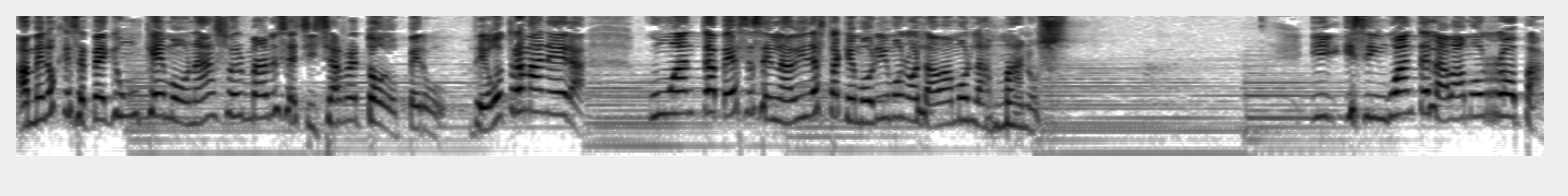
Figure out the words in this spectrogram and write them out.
A menos que se pegue un quemonazo, hermano, y se chicharre todo. Pero de otra manera, ¿cuántas veces en la vida hasta que morimos nos lavamos las manos? Y, sin guantes lavamos ropa.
